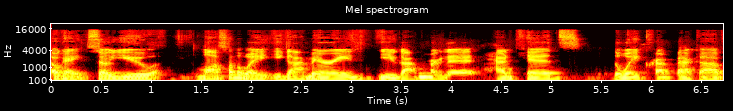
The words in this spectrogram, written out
okay. So you lost all the weight, you got married, you got Mhm. pregnant, had kids, the weight crept back up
